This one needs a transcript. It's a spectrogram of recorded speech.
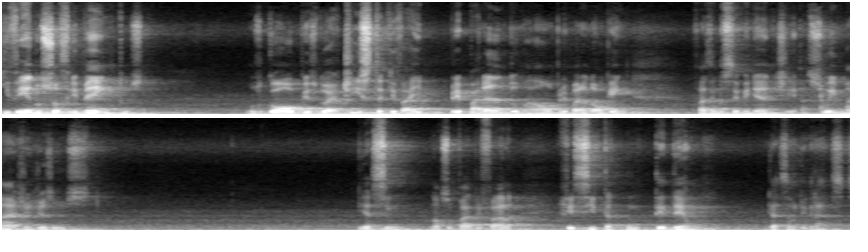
que vê nos sofrimentos os golpes do artista que vai preparando uma alma, preparando alguém, fazendo semelhante à sua imagem, Jesus e assim, nosso Padre fala, recita um Tedeum de ação de graças.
